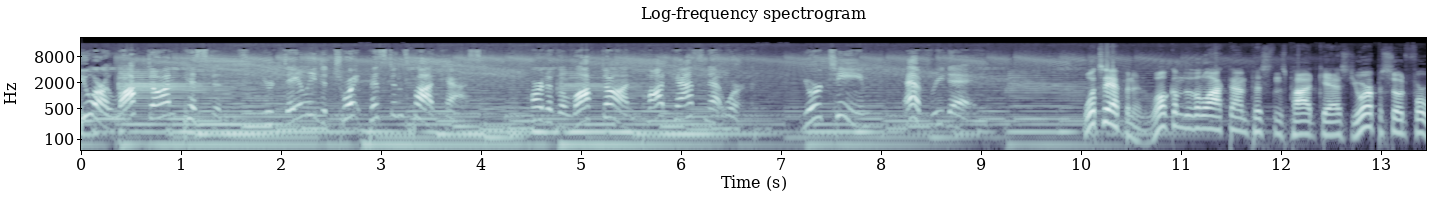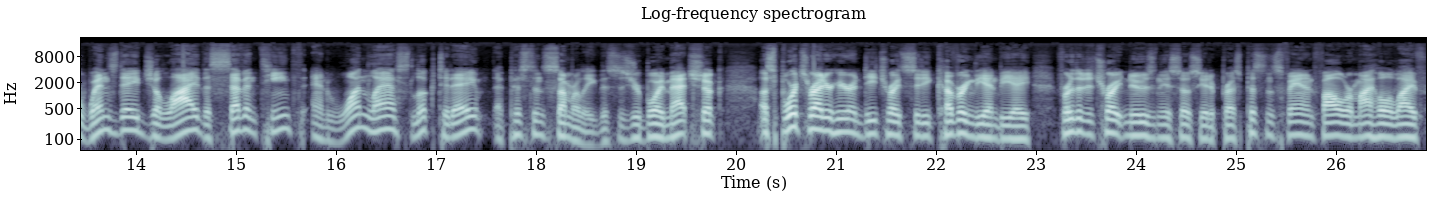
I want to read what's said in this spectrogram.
You are Locked On Pistons, your daily Detroit Pistons podcast, part of the Locked On Podcast Network. Your team every day. What's happening? Welcome to the Locked On Pistons podcast, your episode for Wednesday, July the 17th, and one last look today at Pistons Summer League. This is your boy Matt Schoch, a sports writer here in Detroit City covering the NBA for the Detroit News and the Associated Press. Pistons fan and follower my whole life,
